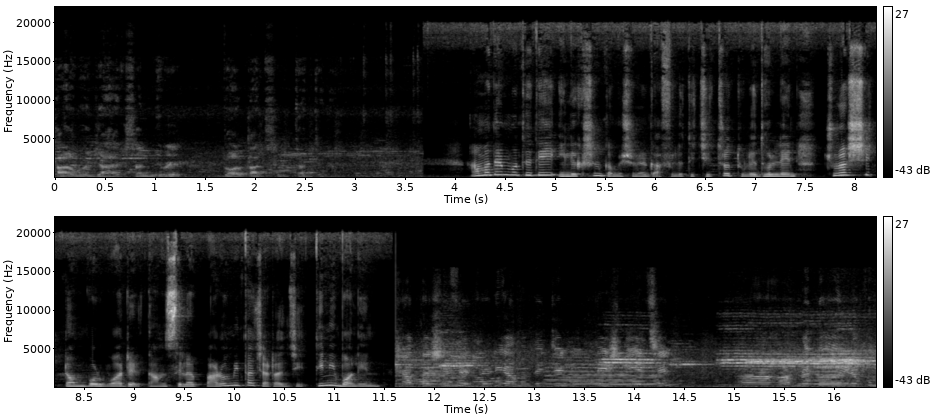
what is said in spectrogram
তার উপরে যা অ্যাকশান নেবে দল তার সিদ্ধান্ত নেবে। আমাদের মধ্যে দিয়ে ইলেকশন কমিশনের গাফিলতি চিত্র তুলে ধরলেন চুরাশি নম্বর ওয়ার্ডের কাউন্সিলর পারমিতা চ্যাটার্জি। তিনি বলেন সাতাশে ফেব্রুয়ারি আমাদের যে নির্দেশ দিয়েছেন আহ, আমরা তো এরকম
